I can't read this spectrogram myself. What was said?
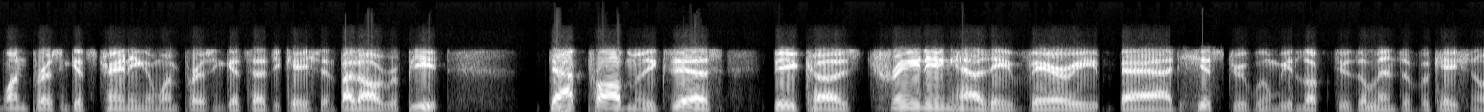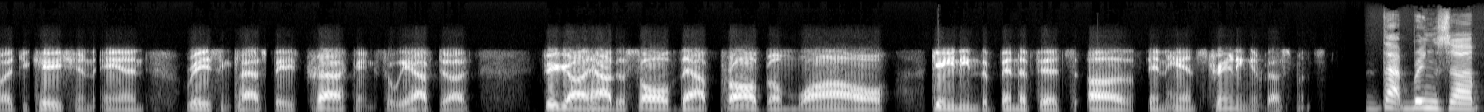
one person gets training and one person gets education. But I'll repeat that problem exists because training has a very bad history when we look through the lens of vocational education and race and class based tracking. So we have to figure out how to solve that problem while gaining the benefits of enhanced training investments. That brings up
